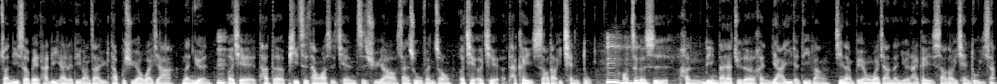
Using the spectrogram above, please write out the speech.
专利设备它厉害的地方在于，它不需要外加能源，嗯而且它的批次碳化时间只需要三十五分钟，而且而且它可以烧到一千度。嗯哦，这个是很令大家觉得很压抑的地方，竟然不用外加能源，还可以烧到一千度以上。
